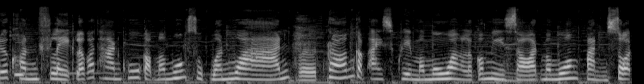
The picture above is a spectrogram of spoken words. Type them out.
ด้วยคอนเฟลกแล้วก็ทานคู่กับมะม่วงสุกหวานเลิศๆพร้อมกับไอศครีมมะม่วง แล้วก็มีซอสมะม่วงปั่นสด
